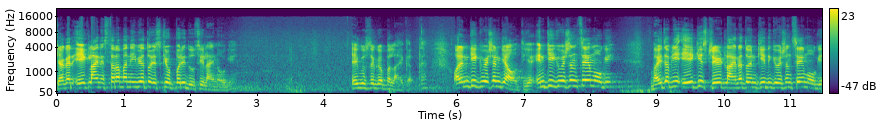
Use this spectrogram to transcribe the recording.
कि अगर एक लाइन इस तरह बनी हुई है तो इसके ऊपर ही दूसरी लाइन होगी। एक दूसरे के ऊपर लाई करते हैं। और इनकी इक्वेशन क्या होती है? इनकी इक्वेशन सेम होगी। भाई, जब ये एक ही स्ट्रेट लाइन है तो इनकी इक्वेशन सेम होगी।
